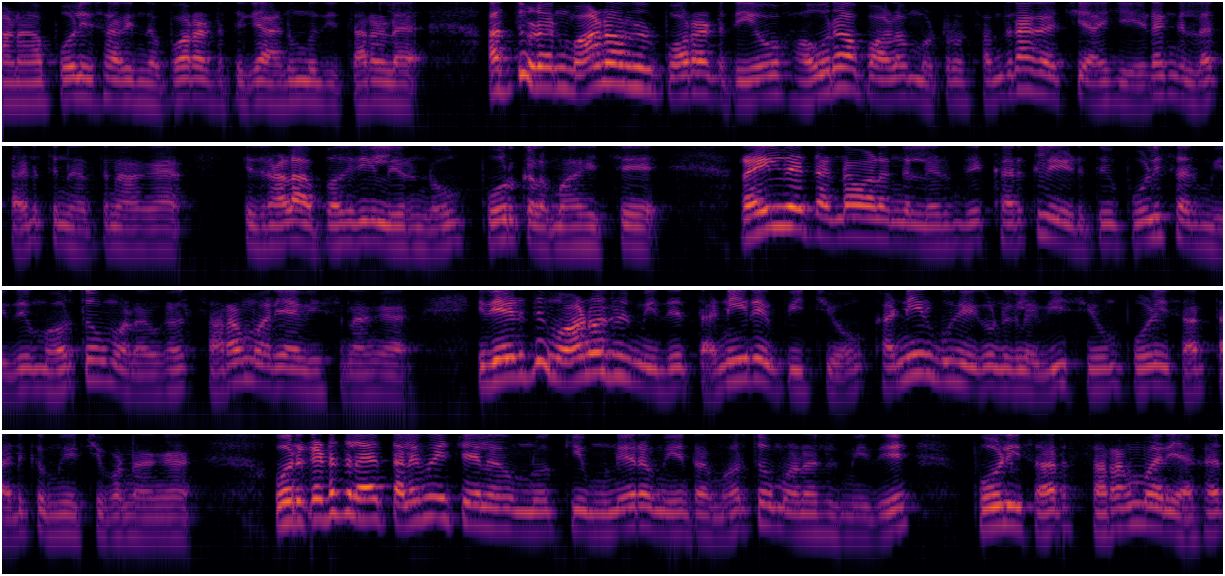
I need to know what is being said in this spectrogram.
ஆனால் போலீசார் இந்த போராட்டத்துக்கு அனுமதி தரல. அத்துடன் மாணவர்கள் போராட்டத்தையும் ஹவுரா பாலம் மற்றும் சந்திராகாட்சி ஆகிய இடங்களில் தடுத்து நிறுத்தினாங்க. இதனால் அப்பகுதியில் இருந்தும் போர்க்களமாகிச்சு. ரயில்வே தண்டவாளங்களிலிருந்து கற்களை எடுத்து போலீசார் மீது மருத்துவ மாணவர்கள் சரமாரியாக வீசினாங்க. இதையடுத்து மாணவர்கள் மீது தண்ணீரை பீச்சியும் கண்ணீர் புகை குண்டுகளை வீசியும் போலீசார் தடுக்க முயற்சி பண்ணாங்க. ஒரு கட்டத்தில் தலைமைச் செயலகம் நோக்கி முன்னேற முயன்ற மருத்துவ மாணவர்கள் மீது போலீசார் சரமாரியாக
